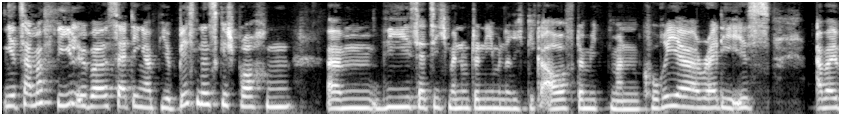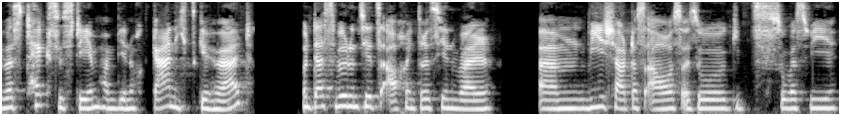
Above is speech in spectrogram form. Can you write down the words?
jetzt haben wir viel über Setting up your Business gesprochen. Ähm, wie setze ich mein Unternehmen richtig auf, damit man Korea ready ist? Aber über das Tax-System haben wir noch gar nichts gehört. Und das würde uns jetzt auch interessieren, weil ähm, wie schaut das aus? Also gibt es sowas wie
